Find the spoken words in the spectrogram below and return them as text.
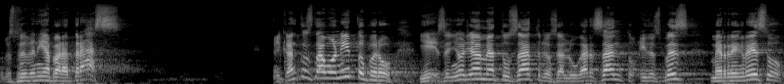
Pero después venía para atrás. El canto está bonito, pero Señor, llame a tus atrios, al lugar santo. Y después me regreso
